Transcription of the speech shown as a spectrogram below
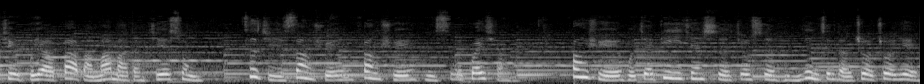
就不要爸爸妈妈的接送，自己上学放学很是乖巧。放学回家第一件事就是很认真的做作业，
